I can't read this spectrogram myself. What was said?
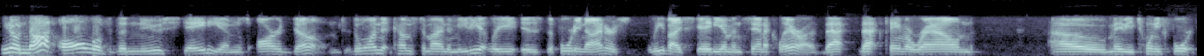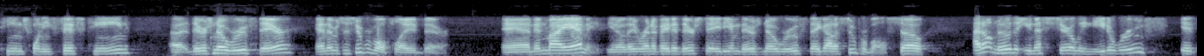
you know, not all of the new stadiums are domed. The one that comes to mind immediately is the 49ers Levi Stadium in Santa Clara. That that came around oh, maybe 2014, 2015. Uh, there's no roof there, and there was a Super Bowl played there. And in Miami, you know, they renovated their stadium. There's no roof. They got a Super Bowl. So I don't know that you necessarily need a roof it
